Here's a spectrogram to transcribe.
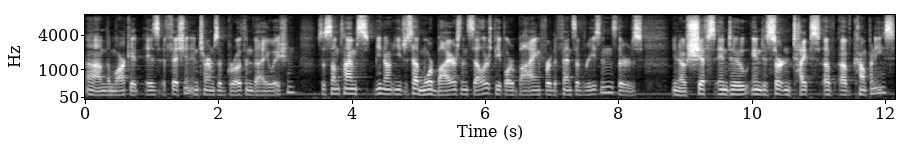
um, the market is efficient in terms of growth and valuation. So sometimes, you know, you just have more buyers than sellers. People are buying for defensive reasons. There's, you know, shifts into into certain types of, of companies.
